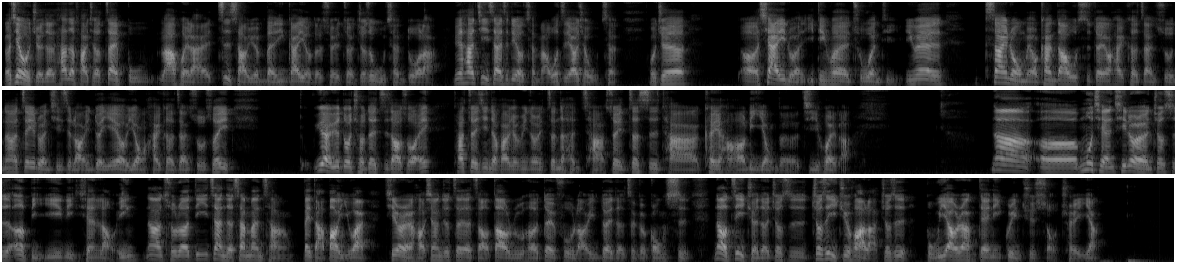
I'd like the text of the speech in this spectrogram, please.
而且我觉得他的罚球再不拉回来，至少原本应该有的水准就是五成多啦，因为他季赛是六成嘛，我只要求五成，我觉得呃下一轮一定会出问题，因为。上一轮我们有看到巫师队用骇客战术，那这一轮其实老鹰队也有用骇客战术，所以越来越多球队知道说，哎，他最近的发球命中率真的很差，所以这是他可以好好利用的机会啦。那呃，目前七六人就是二比一领先老鹰。那除了第一站的上半场被打爆以外，七六人好像就真的找到如何对付老鹰队的这个公式。那我自己觉得就是就是一句话啦，就是不要让 Danny Green 去守 Trey Young。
